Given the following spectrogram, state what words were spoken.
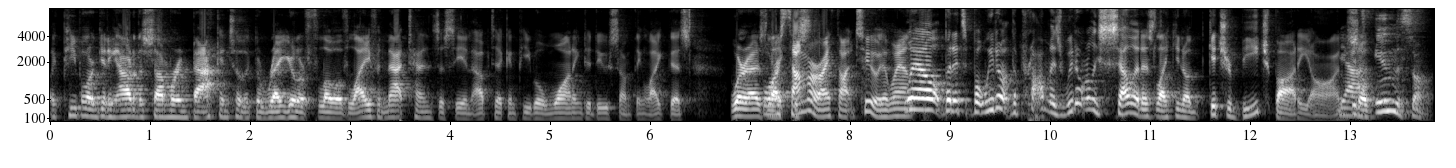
like people are getting out of the summer and back into like the regular flow of life, and that tends to see an uptick in people wanting to do something like this. Whereas Or like this- summer, I thought too. It went- well, but it's but we don't. The problem is we don't really sell it as like you know get your beach body on. Yeah. So it's in the summer.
